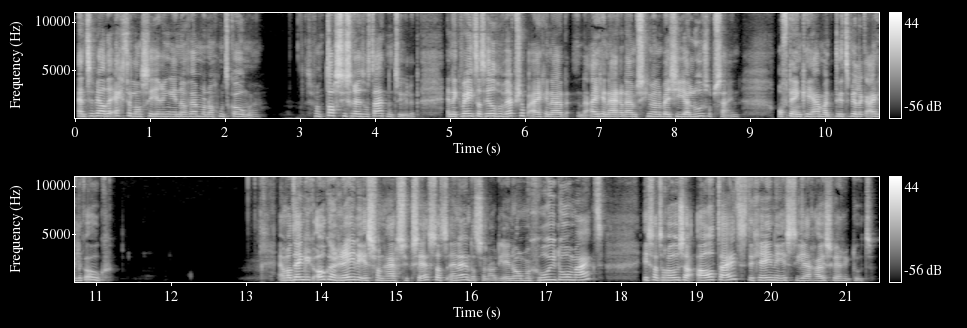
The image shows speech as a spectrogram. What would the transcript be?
En terwijl de echte lancering in november nog moet komen. Dat is een fantastisch resultaat natuurlijk. En ik weet dat heel veel webshop-eigenaren daar misschien wel een beetje jaloers op zijn. Of denken, ja, maar dit wil ik eigenlijk ook. En wat denk ik ook een reden is van haar succes, dat, en, dat ze nou die enorme groei doormaakt, is dat Rosa altijd degene is die haar huiswerk doet.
